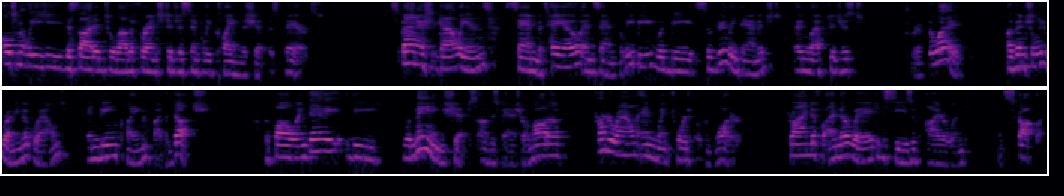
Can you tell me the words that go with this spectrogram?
Ultimately, he decided to allow the French to just simply claim the ship as theirs. Spanish galleons San Mateo and San Felipe would be severely damaged and left to just drift away, eventually running aground and being claimed by the Dutch. The following day, the remaining ships of the Spanish Armada turned around and went towards open water, trying to find their way to the seas of Ireland and Scotland.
